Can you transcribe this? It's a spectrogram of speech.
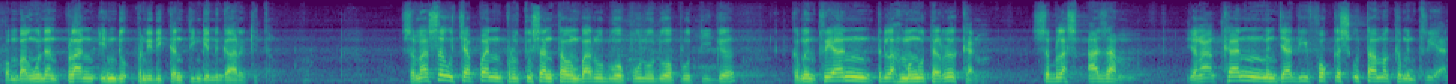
pembangunan plan induk pendidikan tinggi negara kita. Semasa ucapan perutusan tahun baru 2023, Kementerian telah mengutarakan 11 azam yang akan menjadi fokus utama kementerian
